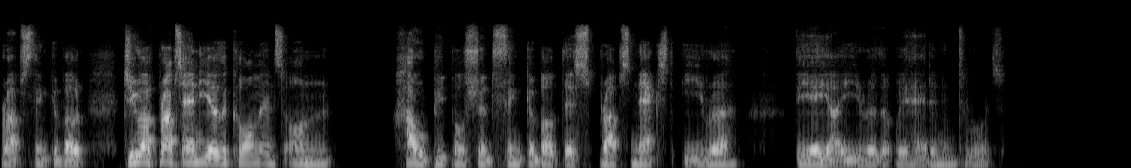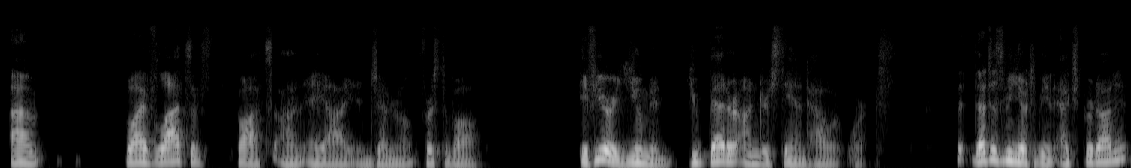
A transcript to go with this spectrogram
perhaps think about. Do you have perhaps any other comments on how people should think about this perhaps next era, the AI era that we're heading in towards? Um, well, I have lots of thoughts on AI in general. First of all, if you're a human, you better understand how it works. That doesn't mean you have to be an expert on it.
